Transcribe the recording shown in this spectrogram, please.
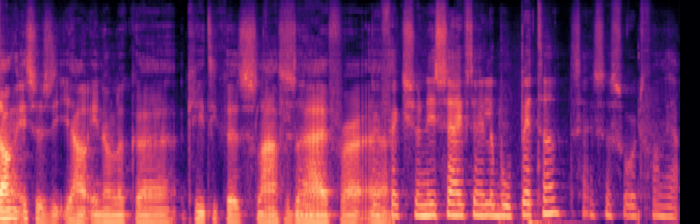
Tang is dus jouw innerlijke criticus, slavendrijver. eh, Perfectionist, zij heeft een heleboel petten. Zij is een soort van, ja...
